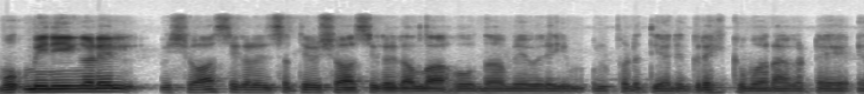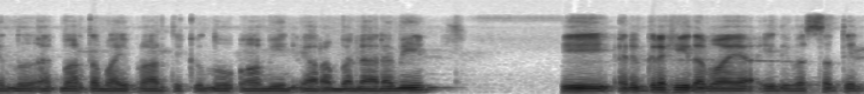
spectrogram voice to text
മുഅ്മിനീങ്ങളിൽ വിശ്വാസികളിൽ സത്യവിശ്വാസികളിൽ അള്ളാഹു നാം ഏവരെയും ഉൾപ്പെടുത്തി അനുഗ്രഹിക്കുമാറാകട്ടെ എന്ന് ആത്മാർത്ഥമായി പ്രാർത്ഥിക്കുന്നു. ആമീൻ. യാ റബ്ബൽ ആലമീൻ. ഈ അനുഗ്രഹീതമായ ഈ ദിവസത്തിൽ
